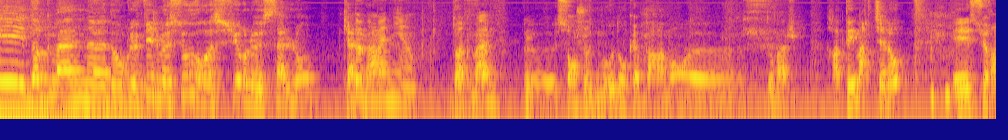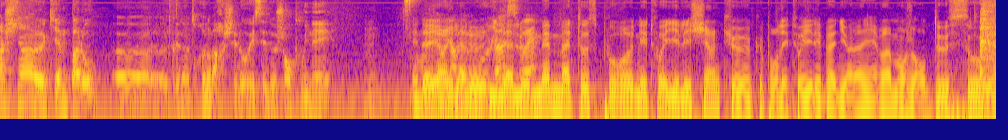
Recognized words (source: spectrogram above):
Et Dogman, donc le film s'ouvre sur le salon canin. Dogmanien. Dogman, euh, sans jeu de mots, donc apparemment euh, dommage. Raté Marcello, et sur un chien euh, qui aime pas l'eau, euh, que notre Marcello essaie de shampouiner. Et d'ailleurs, il a, le, il a Molosse, le ouais. même matos pour euh, nettoyer les chiens que, que pour nettoyer les bagnoles. hein. Il y a vraiment genre deux seaux et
